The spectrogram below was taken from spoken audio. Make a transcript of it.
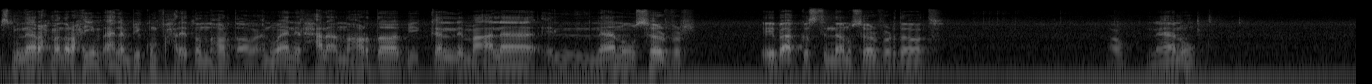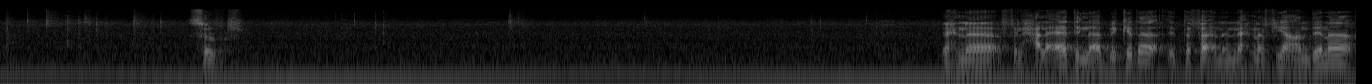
بسم الله الرحمن الرحيم. أهلا بيكم في حلقتنا النهارده. عنوان الحلقة النهارده بيتكلم على ال nano server. إيه بقى قصة ال nano server دوت؟ أهو nano server. إحنا في الحلقات اللي قبل كده اتفقنا إن إحنا في عندنا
